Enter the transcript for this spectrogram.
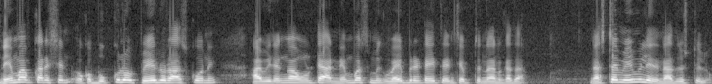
నేమ్ ఆఫ్ కరెక్షన్ ఒక బుక్లో పేర్లు రాసుకొని ఆ విధంగా ఉంటే ఆ నెంబర్స్ మీకు వైబ్రేట్ అయితే అని చెప్తున్నాను కదా. నష్టం ఏమీ లేదు నా దృష్టిలో.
